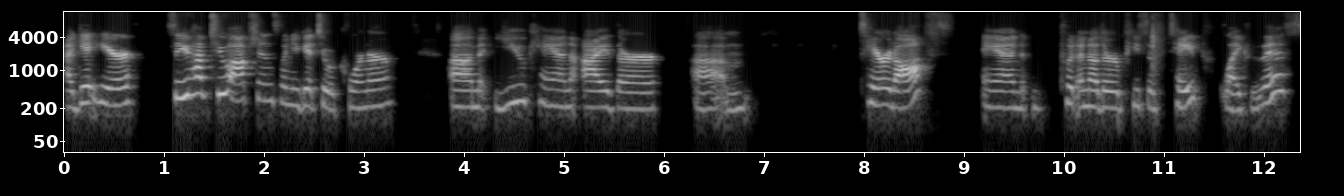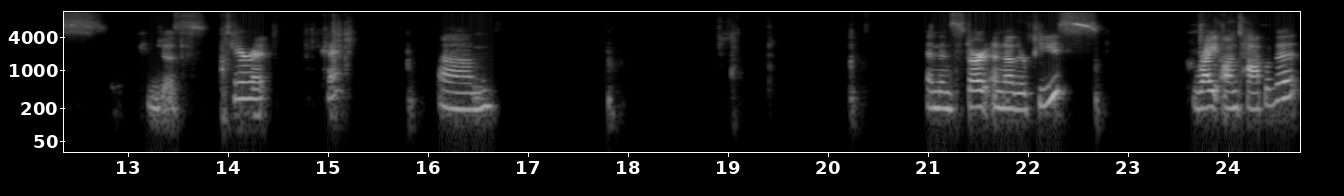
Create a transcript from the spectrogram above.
I get here. So you have two options when you get to a corner. Um, you can either um, tear it off and put another piece of tape like this. You can just tear it. Okay. Um, and then start another piece right on top of it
